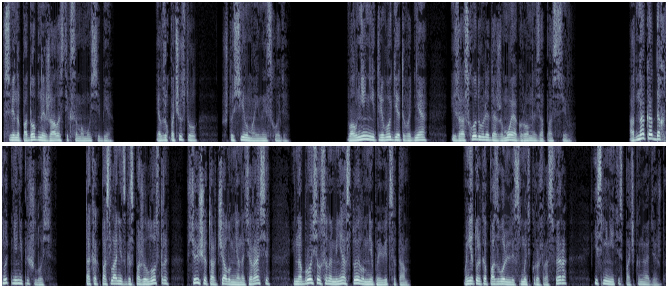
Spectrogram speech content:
в свиноподобной жалости к самому себе. Я вдруг почувствовал, что силы мои на исходе. Волнение и тревоги этого дня израсходовали даже мой огромный запас сил. Однако отдохнуть мне не пришлось так как посланец госпожи Лостры все еще торчал у меня на террасе и набросился на меня, стоило мне появиться там. Мне только позволили смыть кровь Росфера и сменить испачканную одежду.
